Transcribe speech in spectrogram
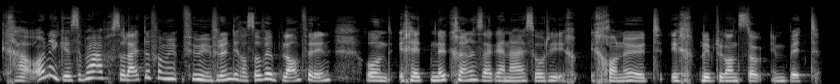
keine Ahnung, es war einfach so leid für meinen Freund, ich habe so viel Plan für ihn und ich hätte nicht können sagen, nein, sorry, ich, ich kann nicht, ich bleibe den ganzen Tag im Bett.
